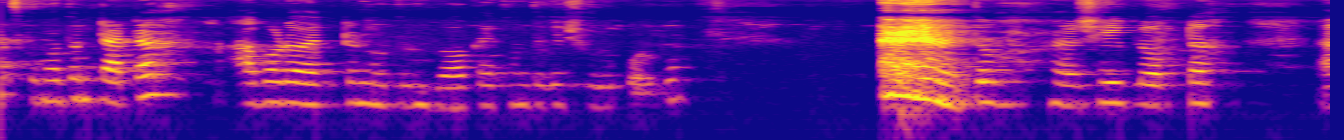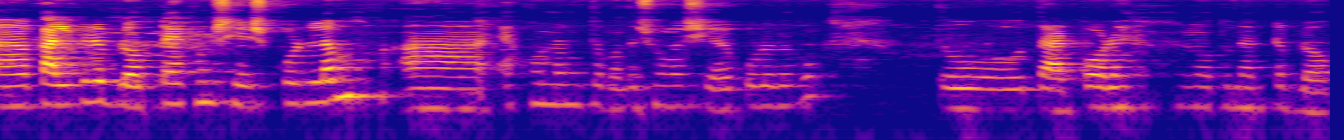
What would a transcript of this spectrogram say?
আজকের মতন টাটা। আবারও একটা নতুন ব্লগ এখন থেকে শুরু করব। তো সেই ব্লগটা কালকের ব্লগটা এখন শেষ করলাম। এখন আমি তোমাদের সঙ্গে শেয়ার করে দেবো। তো তারপরে নতুন একটা ব্লগ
